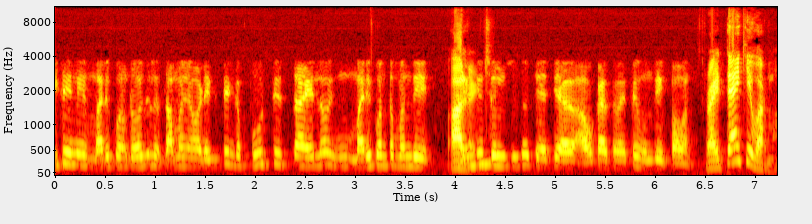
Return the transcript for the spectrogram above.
ఇదిని మరికొన్ని రోజులు సమయం అడిగితే ఇంకా పూర్తి స్థాయిలో మరికొంతమంది. నిందితులు కూడా చేర్చే అవకాశం అయితే ఉంది Pawan. Right thank you Varma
